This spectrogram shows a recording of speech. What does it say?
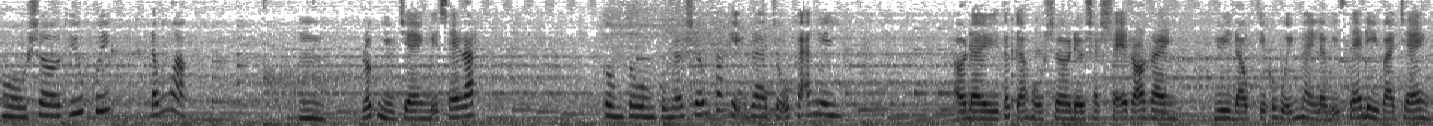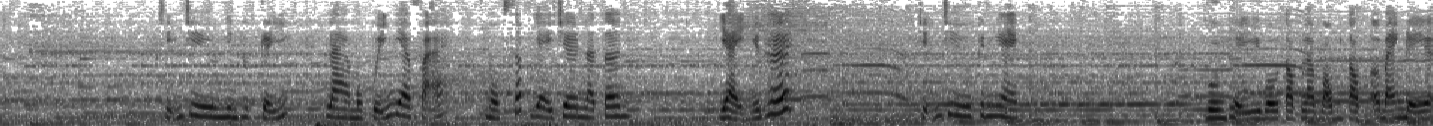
Hồ sơ thiếu khuyết, Đóng ngoặt Ừ Rất nhiều trang bị xé rách. Công tôn cũng đã sớm phát hiện ra chỗ khả nghi ở đây tất cả hồ sơ đều sạch sẽ rõ ràng. Duy độc chỉ có quyển này là bị xé đi vài trang Triển chiêu nhìn thật kỹ, Là một quyển gia phả. Một sấp dày trên là tên. Dày như thế. Triển chiêu kinh ngạc. Vương thị, bộ tộc là vọng tộc ở bản địa.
